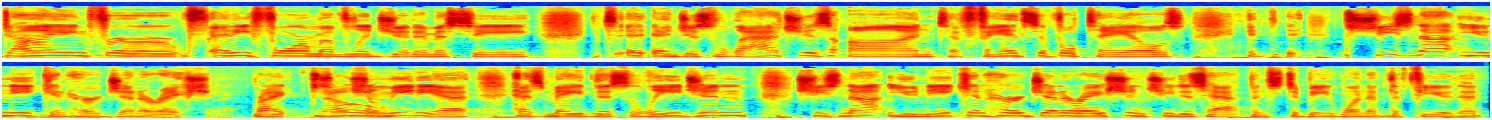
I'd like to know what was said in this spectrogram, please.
dying for any form of legitimacy t- and just latches on to fanciful tales. It, it- she's not unique in her generation, right? No. Social media has made this legion. She's not unique in her generation. She just happens to be one of the few that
